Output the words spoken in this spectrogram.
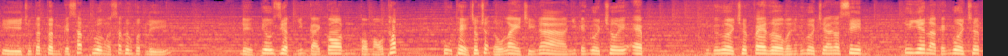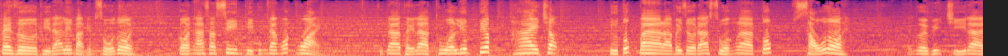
Thì chúng ta cần cái sát thương là sát thương vật lý để tiêu diệt những cái con có máu thấp. Cụ thể trong trận đấu này chính là những cái người chơi ẹp những cái người chơi Feather và những cái người chơi Assassin. Tuy nhiên là cái người chơi Feather thì đã lên bảng điểm số rồi. Còn Assassin thì cũng đang ngoắc ngoài Chúng ta thấy là thua liên tiếp hai trận. Từ top 3 là bây giờ đã xuống là top 6 rồi. Cái người vị trí là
